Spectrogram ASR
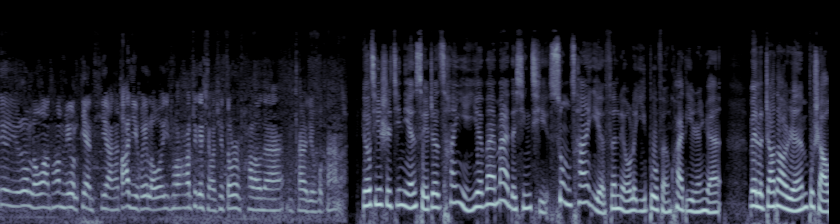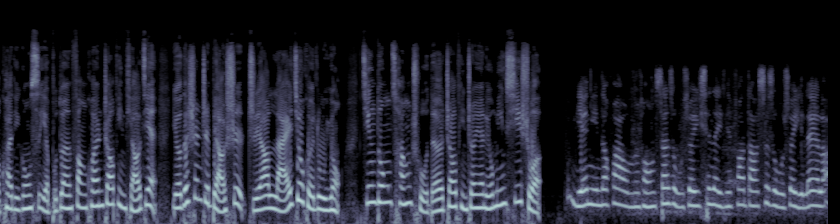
就有的楼啊，他没有电梯啊，他爬几回楼，一说啊，这个小区都是爬楼单，他也就不干了。尤其是今年随着餐饮业外卖的兴起，送餐也分流了一部分快递人员。为了招到人，不少快递公司也不断放宽招聘条件，有的甚至表示只要来就会录用。京东仓储的招聘专员刘明熙说。年龄的话，我们从三十五岁现在已经放到四十五岁以内了。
